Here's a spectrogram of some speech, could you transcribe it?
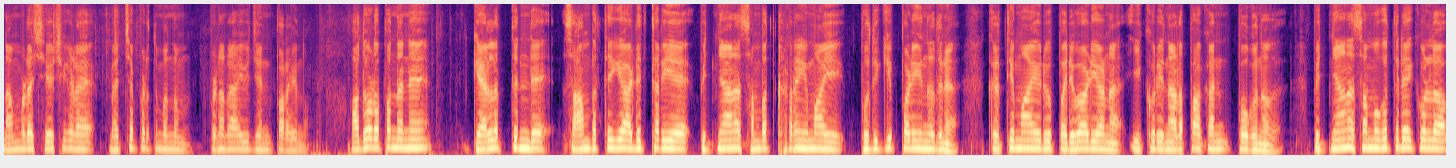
നമ്മുടെ ശേഷികളെ മെച്ചപ്പെടുത്തുമെന്നും പിണറായി വിജയൻ പറയുന്നു. അതോടൊപ്പം തന്നെ കേരളത്തിന്റെ സാമ്പത്തിക അടിത്തറയെ വിജ്ഞാന സമ്പദ്ഘടനയുമായി പുതുക്കിപ്പണിയുന്നതിന് കൃത്യമായൊരു പരിപാടിയാണ് ഇക്കുറി നടപ്പാക്കാൻ പോകുന്നത്. വിജ്ഞാന സമൂഹത്തിലേക്കുള്ള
